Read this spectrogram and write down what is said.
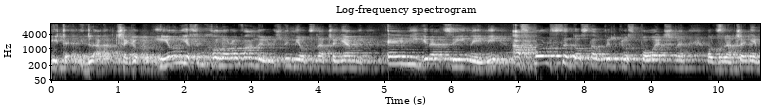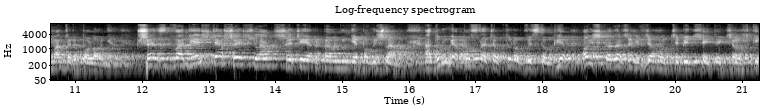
I, te, I dlaczego? I on jest uhonorowany różnymi odznaczeniami emigracyjnymi, a w Polsce dostał tylko społeczne odznaczenie Mater Polonia. Przez 26 lat trzeciej RP o nim nie pomyślano. A druga postać, o którą wystąpiłem, oj szkoda, że nie wziąłem od Ciebie dzisiaj tej książki,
